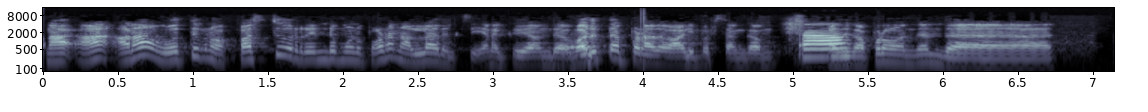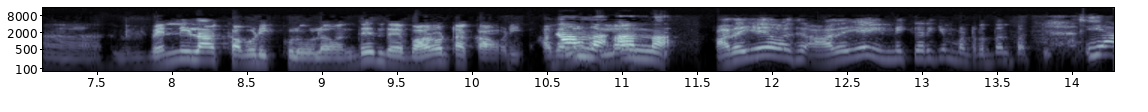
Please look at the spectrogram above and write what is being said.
நான் ஆ- ஆனா ஒத்துக்கணும். ஃபர்ஸ்ட் ஒரு ரெண்டு மூணு படம் நல்லா இருந்துச்சு. எனக்கு அந்த வருத்தப்படாத வாலிபர் சங்கம். அதுக்கப்புறம் வந்து இந்த ஆஹ், வெண்ணிலா கபடி குழுவுல வந்து இந்த பரோட்டா காமெடி. அதெல்லாம் நல்லா. அதையே அதையே இன்னைக்கு வரைக்கும் பண்றதுதான் தப்பு. யா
